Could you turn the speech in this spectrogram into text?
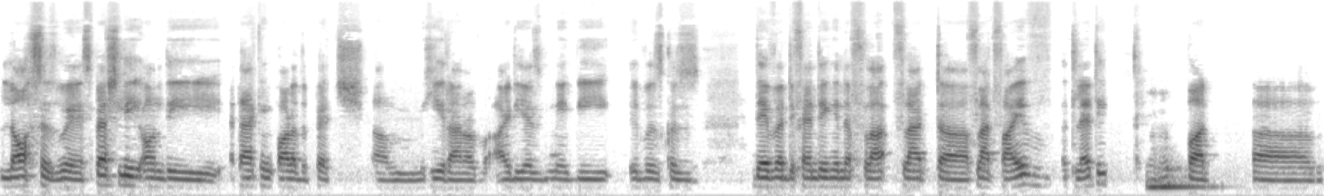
lost his way, especially on the attacking part of the pitch. Um, he ran out of ideas. Maybe it was because they were defending in a flat flat uh, flat five athletic, Mhm. but um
